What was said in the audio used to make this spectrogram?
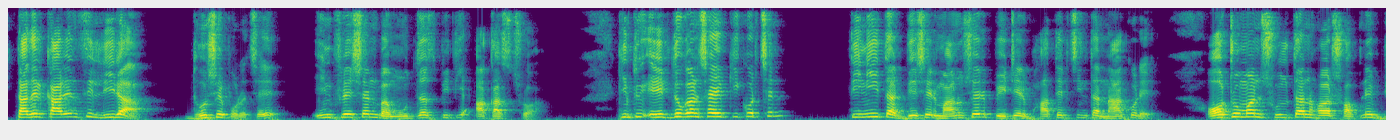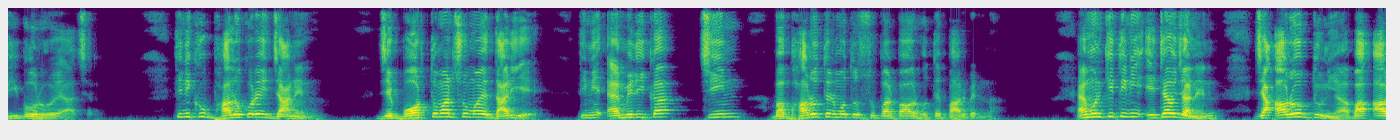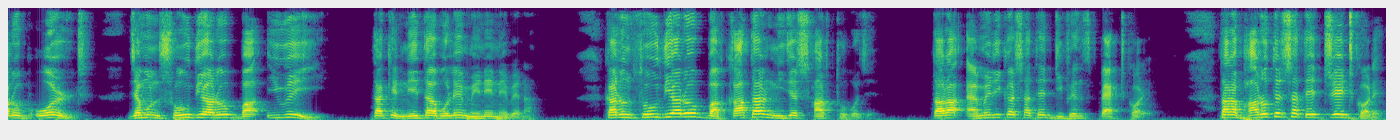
তাদের কারেন্সি লিরা ধসে পড়েছে ইনফ্লেশন বা মুদ্রাস্ফীতি আকাশ ছোঁয়া। কিন্তু এরদোগান সাহেব কি করছেন? তিনি তার দেশের মানুষের পেটের ভাতের চিন্তা না করে অটোমান সুলতান হওয়ার স্বপ্নে বিভোর হয়ে আছেন। তিনি খুব ভালো করেই জানেন যে বর্তমান সময়ে দাঁড়িয়ে তিনি আমেরিকা, চীন বা ভারতের মতো সুপার পাওয়ার হতে পারবেন না। এমনকি তিনি এটাও জানেন যে আরব দুনিয়া বা আরব ওয়ার্ল্ড, যেমন সৌদি আরব বা ইউএই, তাকে নেতা বলে মেনে নেবে না। কারণ সৌদি আরব বা কাতার নিজের স্বার্থ বোঝে। তারা আমেরিকার সাথে ডিফেন্স প্যাক্ট করে। তারা ভারতের সাথে ট্রেড করে।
